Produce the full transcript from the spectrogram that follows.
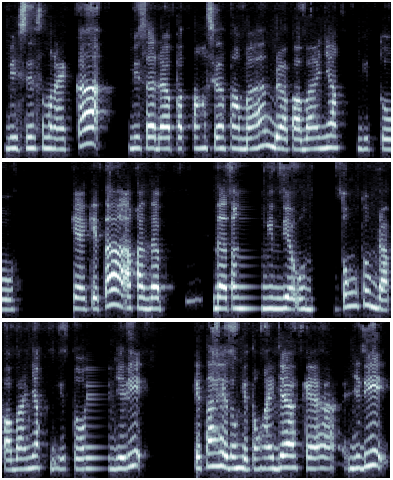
bisnis mereka bisa dapat penghasilan tambahan berapa banyak gitu. Kayak kita akan datangin dia untung tuh berapa banyak gitu. Jadi kita hitung-hitung aja kayak jadi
